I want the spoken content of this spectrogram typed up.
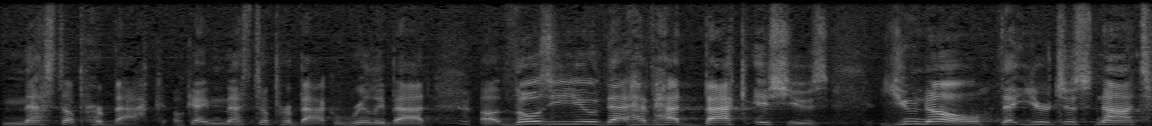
messed up her back, okay? Messed up her back really bad. Uh, those of you that have had back issues, you know that you're just not,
